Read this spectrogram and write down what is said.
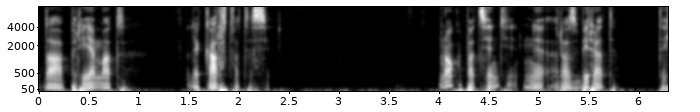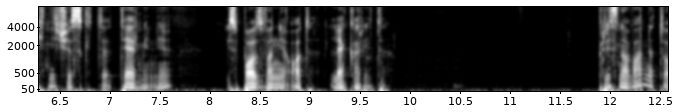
да приемат лекарствата си. Многу пациенти не разбират техническите термини използвани од лекарите. Признавањето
